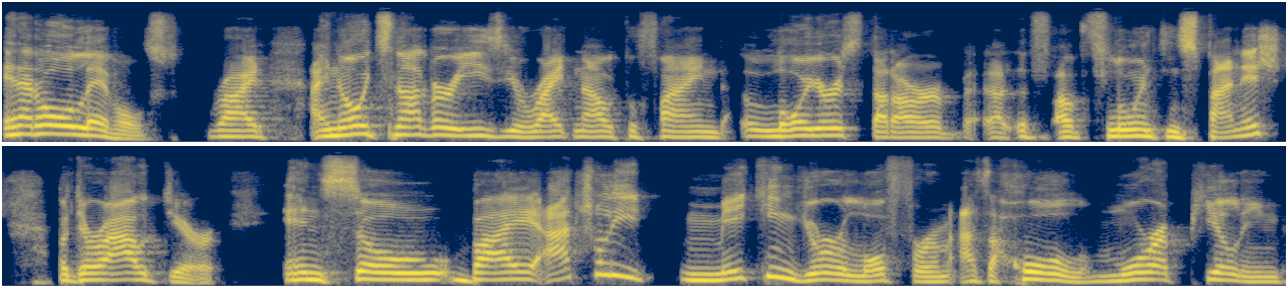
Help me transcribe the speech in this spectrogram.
and at all levels, right? I know it's not very easy right now to find lawyers that are uh, fluent in Spanish, but they're out there. And so by actually making your law firm as a whole more appealing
